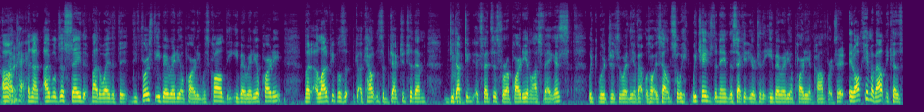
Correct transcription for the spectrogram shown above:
Um, Okay. And I, I will just say that, by the way, that the, the first eBay radio party was called the eBay radio party, but a lot of people's accountants objected to them deducting expenses for a party in Las Vegas, which, which is where the event was always held. So we, we changed the name the second year to the eBay radio party and conference. It, it all came about because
